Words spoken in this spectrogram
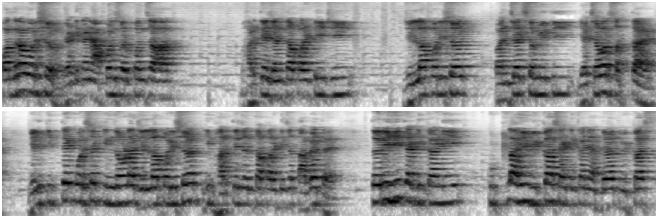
पंधरा वर्ष या ठिकाणी आपण सरपंच आहात. भारतीय जनता पार्टीची जिल्हा परिषद पंचायत समिती याच्यावर सत्ता आहे. गेली कित्येक वर्ष किंजवडा जिल्हा परिषद ही भारतीय जनता पार्टीच्या ताब्यात आहे. तरीही त्या ठिकाणी कुठलाही विकास या ठिकाणी अद्ययावत विकास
